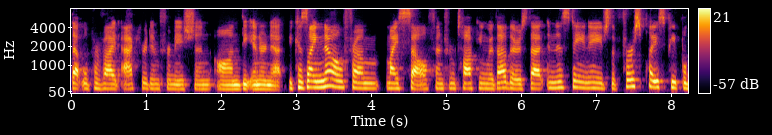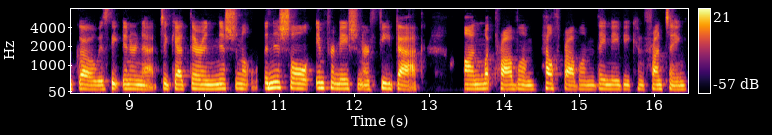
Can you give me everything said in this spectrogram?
that will provide accurate information on the internet. Because I know from myself and from talking with others that in this day and age, the first place people go is the internet to get their initial, initial information or feedback on what problem, health problem they may be confronting.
